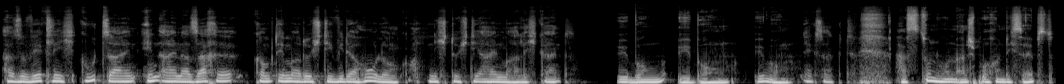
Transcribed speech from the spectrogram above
also wirklich gut sein in einer Sache, kommt immer durch die Wiederholung und nicht durch die Einmaligkeit. Übung, Übung, Übung. Exakt. Hast du einen hohen Anspruch an dich selbst?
